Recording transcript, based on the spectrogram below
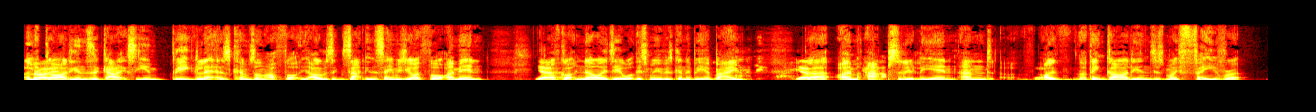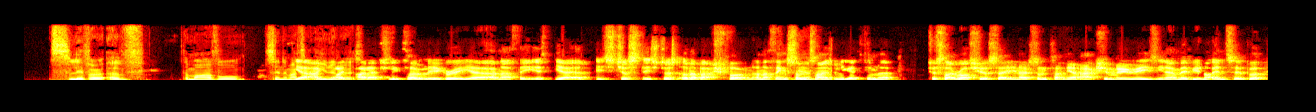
and the right. Guardians of the Galaxy in big letters comes on. I thought I was exactly the same as you. I thought I'm in. Yeah. I've got no idea what this movie is going to be about, Yeah. but I'm absolutely in. And I, I think Guardians is my favourite sliver of the Marvel cinematic yeah, I, universe. I, I'd actually totally agree. Yeah, and I think it's yeah, it's just it's just unabashed fun. And I think sometimes when you get similar, just like Ross, you're saying, you know, sometimes you know, action movies, you know, maybe you're not into it, but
